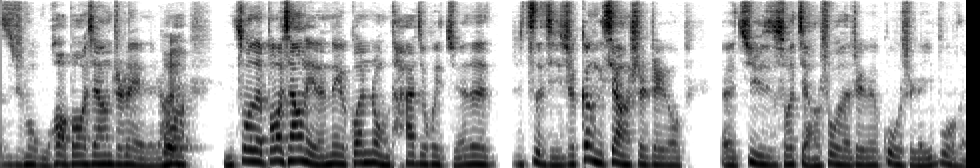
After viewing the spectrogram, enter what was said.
什么五号包厢之类的。然后你坐在包厢里的那个观众，他就会觉得自己是更像是这个呃剧所讲述的这个故事的一部分。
